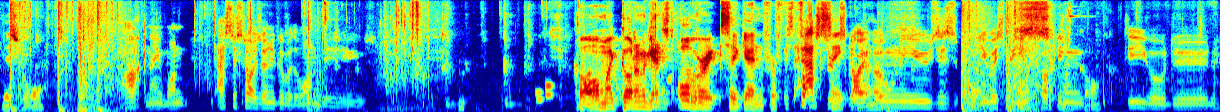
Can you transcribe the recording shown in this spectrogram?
This war. Fuck, name one. That's this guy's only good with the one dudes. Oh my god, I'm against Oberix again for This fuck's sake, guy man. only uses USB and fucking. Deagle, dude.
